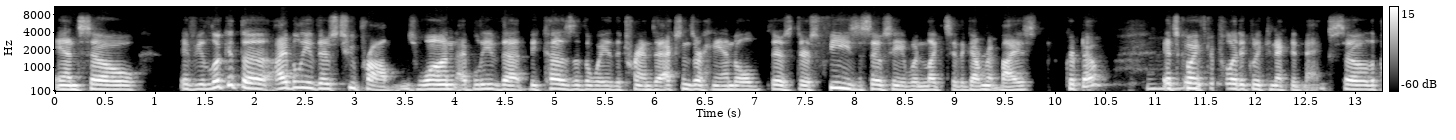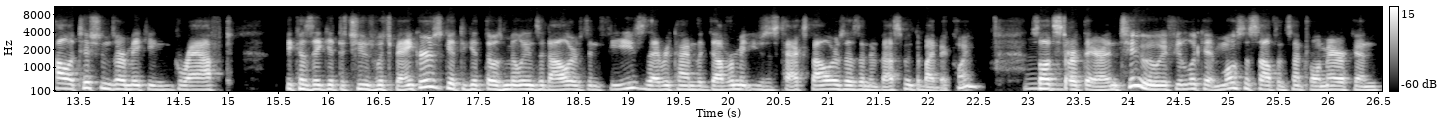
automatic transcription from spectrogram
and so, if you look at the, I believe there's two problems. One, I believe that because of the way the transactions are handled, there's there's fees associated when, like, say, the government buys crypto. Mm-hmm. It's going through politically connected banks. So the politicians are making graft because they get to choose which bankers get to get those millions of dollars in fees every time the government uses tax dollars as an investment to buy Bitcoin. Mm-hmm. So let's mm. start there. And two, if you look at most of South and Central American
